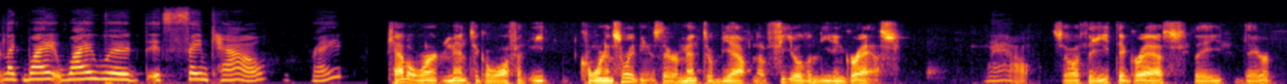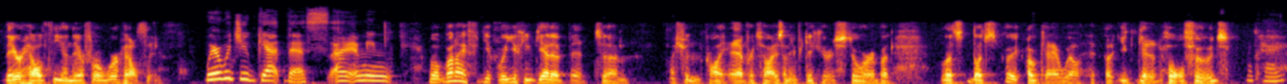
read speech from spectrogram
Like why why would it's the same cow, right? Cattle weren't meant to go off and eat corn and soybeans. They were meant to be out in the field and eating grass. Wow. So if they eat the grass, they they're they're healthy, and therefore we're healthy. Where would you get this? I, I mean, Well, what I well, you can get it at. Um, I shouldn't probably advertise any particular store, but let's let's okay. Well, you can get it at Whole Foods. okay.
